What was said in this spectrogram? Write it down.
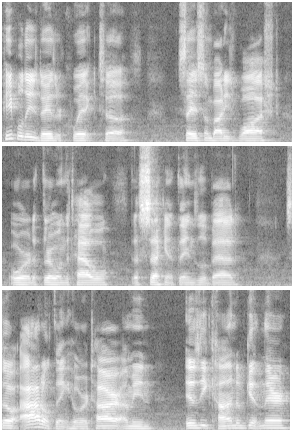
people these days are quick to say somebody's washed or to throw in the towel the second things look bad. So I don't think he'll retire. I mean, is he kind of getting there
